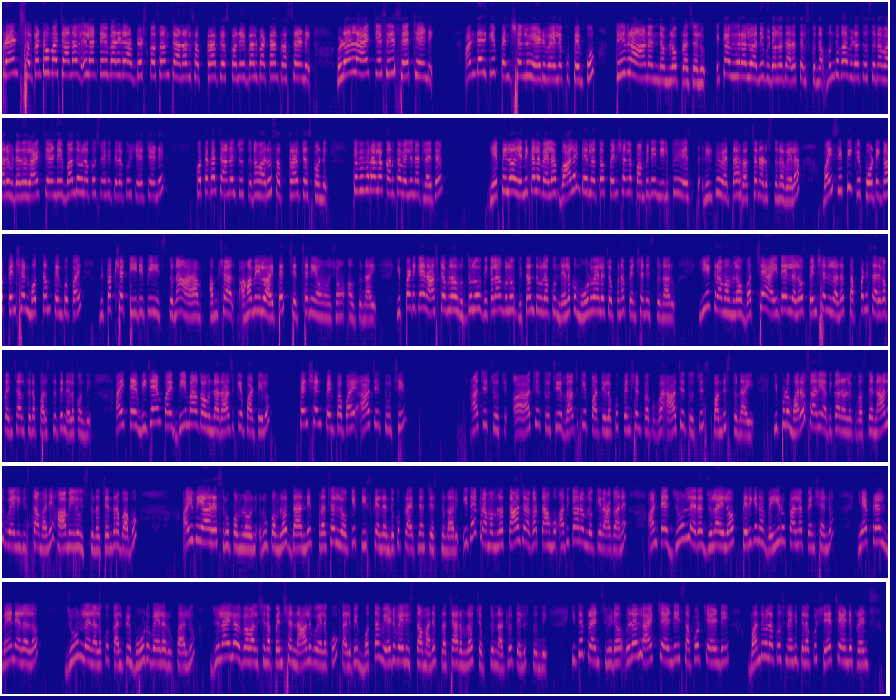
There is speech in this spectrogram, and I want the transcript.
Friends welcome to my channel ఇలాంటి మరిన్ని updates కోసం ఛానల్ సబ్స్క్రైబ్ చేసుకొని బెల్ బటన్ ప్రెస్ చేయండి. వీడియోని లైక్ చేసి షేర్ చేయండి. అందరికీ పెన్షన్లు ఏడు వేలకు పెంపు తీవ్ర ఆనందంలో ప్రజలు. ఇక వివరాలు అన్ని వీడియోల ద్వారా తెలుసుకుందాం. ముందుగా వీడియో చూస్తున్న వారు వీడియోను లైక్ చేయండి. బంధువులకు స్నేహితులకు షేర్ చేయండి. కొత్తగా ఛానల్ చూస్తున్న వారు సబ్స్క్రైబ్ చేసుకోండి. ఇక వివరాల్లో కనుక వెళ్ళినట్లయితే ఏపీలో ఎన్నికల వేళ వాలంటీర్లతో పెన్ పెన్షన్ల పంపిణీ నిలిపివే నిలిపివేత రచ్చ నడుస్తున్న వేళ వైసీపీకి పోటీగా పెన్షన్ మొత్తం పెంపుపై విపక్ష టీడీపీ ఇస్తున్న అంశాలు హామీలు అయితే చర్చనీయాంశం అవుతున్నాయి. ఇప్పటికే రాష్ట్రంలో వృద్ధులు వికలాంగులు వితంతువులకు నెలకు మూడు వేల చొప్పున పెన్షన్ ఇస్తున్నారు. ఈ క్రమంలో వచ్చే ఐదేళ్ళలో పెన్షన్లను తప్పనిసరిగా పెంచాల్సిన పరిస్థితి నెలకొంది. అయితే విజయంపై ధీమాగా ఉన్న రాజకీయ పార్టీలు పెన్షన్ పెంపుపై ఆచితూచి ఆచితూచి ఆచితూచి రాజకీయ పార్టీలకు పెన్షన్ పెంపపై ఆచితూచి స్పందిస్తున్నాయి. ఇప్పుడు మరోసారి అధికారంలోకి వస్తే నాలుగు వేలు ఇస్తామని హామీలు ఇస్తున్న చంద్రబాబు ఐవీఆర్ఎస్ రూపంలో రూపంలో దాన్ని ప్రజల్లోకి తీసుకెళ్ళేందుకు ప్రయత్నం చేస్తున్నారు. ఇదే క్రమంలో తాజాగా తాము అధికారంలోకి రాగానే అంటే జూన్ లేదా జూలైలో పెరిగిన వెయ్యి రూపాయల పెన్షన్ను ఏప్రిల్ మే నెలలో జూన్ నెలకు కలిపి మూడు వేల రూపాయలు జూలైలో ఇవ్వవలసిన పెన్షన్ నాలుగు వేలకు కలిపి మొత్తం ఏడు వేలు ఇస్తామని ప్రచారంలో చెప్తున్నట్లు తెలుస్తుంది. ఇదే ఫ్రెండ్స్ వీడియో. వీడియో లైక్ చేయండి సపోర్ట్ చేయండి. బంధువులకు స్నేహితులకు షేర్ చేయండి ఫ్రెండ్స్.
